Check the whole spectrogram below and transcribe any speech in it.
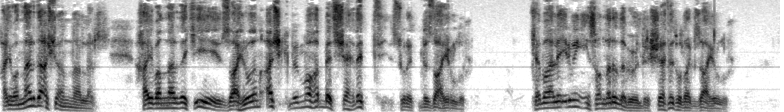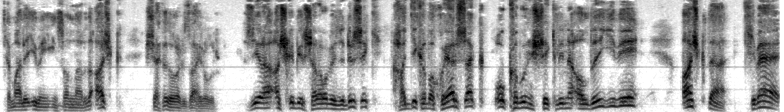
Hayvanlar da aşkı anlarlar. Hayvanlardaki zahir olan aşk ve muhabbet, şehvet suretinde zahir olur. Kemale irmin insanları da böyledir. Şehvet olarak zahir olur. Kemale irmin insanlarda aşk, şehvet olarak zahir olur. Zira aşkı bir şaraba benzetirsek, haddi kaba koyarsak, o kabın şeklini aldığı gibi aşk da kime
